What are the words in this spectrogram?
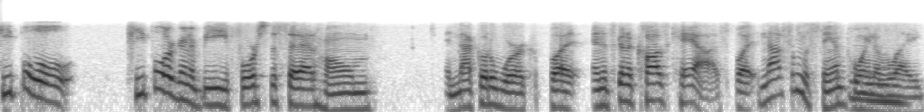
people people are going to be forced to sit at home and not go to work but and it's going to cause chaos but not from the standpoint of Mhm. like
